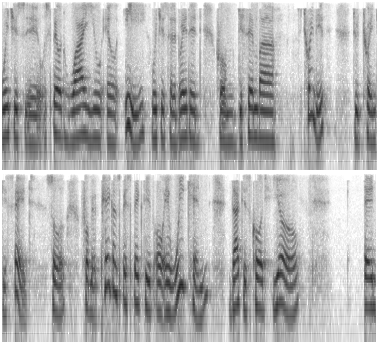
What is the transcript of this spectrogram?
which is uh, spelled Y-U-L-E, which is celebrated from December 20th to 23rd. So from a pagan's perspective or a Wiccan, that is called Yule. And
